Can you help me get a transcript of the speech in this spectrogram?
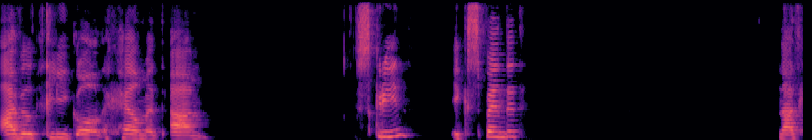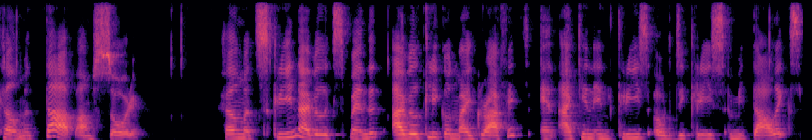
I will click on helmet um, screen, expanded, not helmet tab, I'm sorry helmet screen, I will expand it. I will click on my graphics and I can increase or decrease metallics,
